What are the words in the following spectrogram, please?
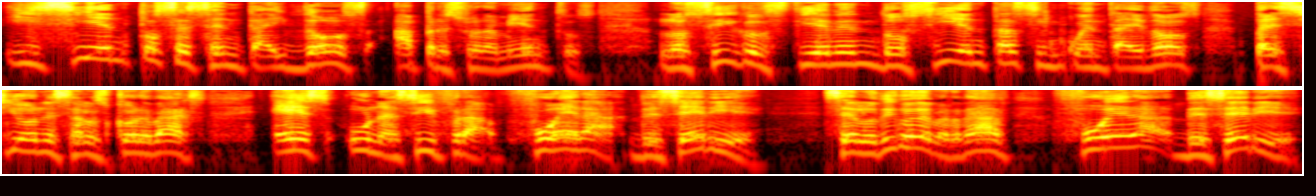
y 162 apresuramientos. Los Eagles tienen 252 presiones a los corebacks. Es una cifra fuera de serie. Se lo digo de verdad, fuera de serie.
